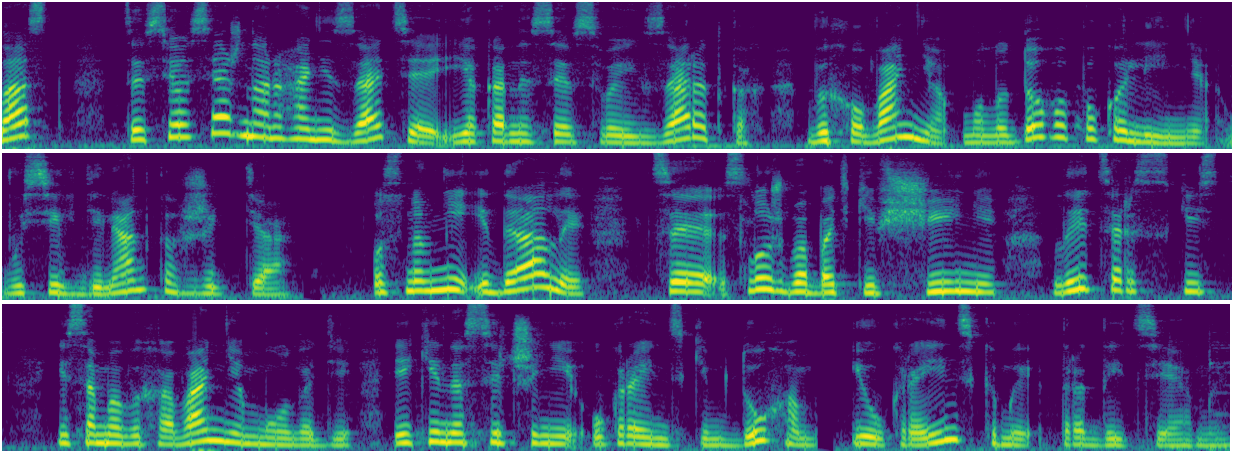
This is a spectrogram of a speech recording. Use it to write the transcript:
Пласт це всеосяжна організація, яка несе в своїх зародках виховання молодого покоління в усіх ділянках життя. Основні ідеали це служба батьківщині, лицарськість і самовиховання молоді, які насичені українським духом і українськими традиціями.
